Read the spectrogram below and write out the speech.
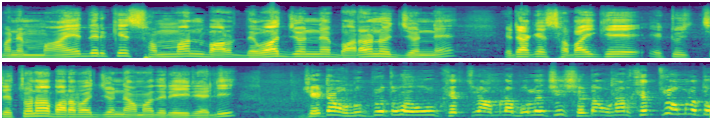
মানে মায়েদেরকে সম্মান দেওয়ার জন্যে, বাড়ানোর জন্যে, এটাকে সবাইকে একটু চেতনা বাড়াবার জন্য আমাদের এই র্যালি যেটা অনুব্রতবাবুর ক্ষেত্রে আমরা বলেছি, সেটা ওনার ক্ষেত্রে আমরা তো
